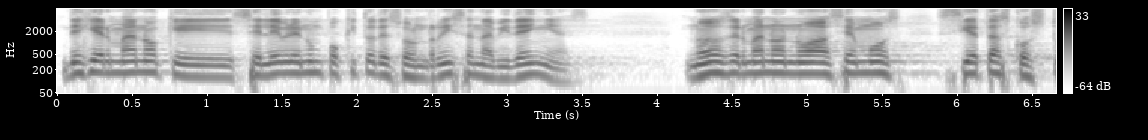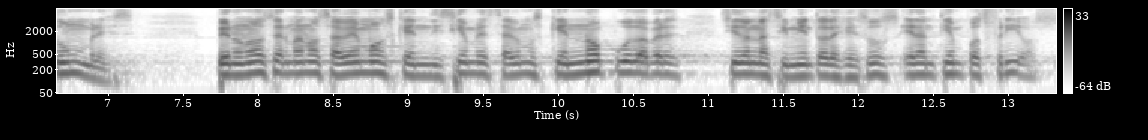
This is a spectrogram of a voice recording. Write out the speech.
Deje, hermano, que celebren un poquito de sonrisas navideñas. Nosotros, hermanos, no hacemos ciertas costumbres, pero nosotros, hermanos, sabemos que en diciembre sabemos que no pudo haber sido el nacimiento de Jesús. Eran tiempos fríos.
